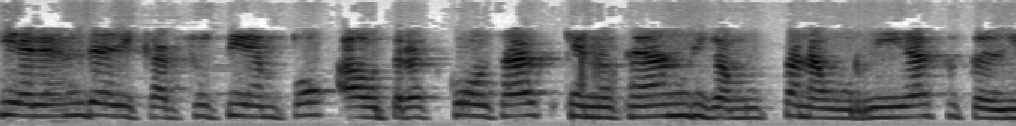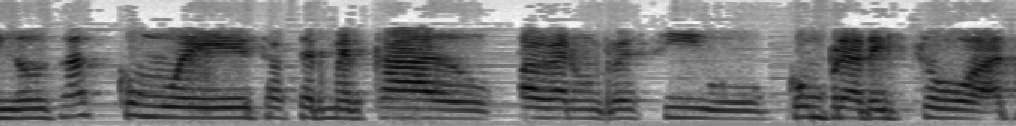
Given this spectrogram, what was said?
quieren dedicar su tiempo a otras cosas que no sean digamos tan aburridas o tediosas como es hacer mercado, pagar un recibo, comprar el SOAT,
